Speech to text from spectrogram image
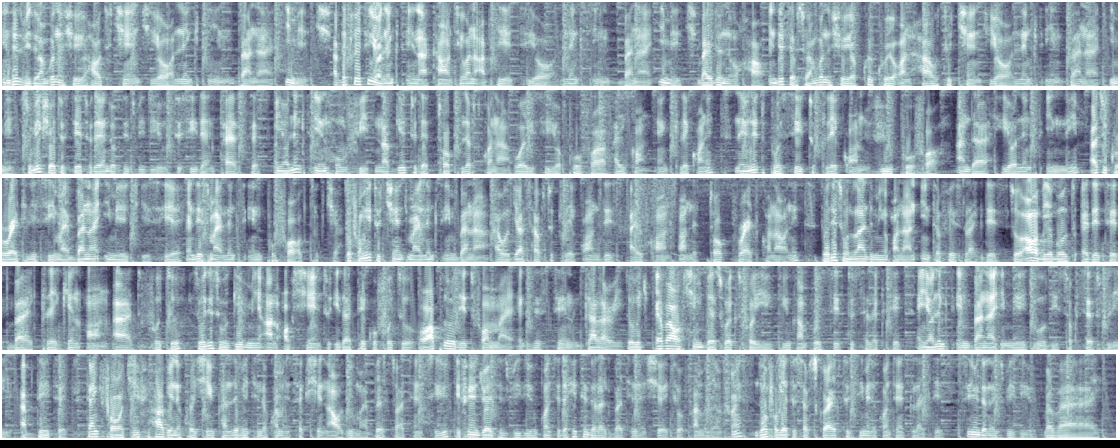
In this video, I'm going to show you how to change your LinkedIn banner image. After creating your LinkedIn account, you want to update your LinkedIn banner image, but you don't know how. In this episode, I'm going to show you a quick way on how to change your LinkedIn banner image. So make sure to stay to the end of this video to see the entire steps. On your LinkedIn home feed, navigate to the top left corner where you see your profile icon and click on it. Then you need to proceed to click on view profile under your LinkedIn name. As you could rightly see, my banner image is here and this is my LinkedIn profile picture. So for me to change my LinkedIn banner, I will just have to click on this icon on the top right corner on it. So this will land me on an interface like this. So I will be able to edit it by clicking on add photo. So this will give me an option to either take a photo or upload it from my existing gallery. So whichever option best works for you, you can proceed to select it and your LinkedIn banner image will be successfully updated. Thank you for watching. If you have any question, you can leave it in the comment section. I'll do my best to attend to you. If you enjoyed this video, consider hitting the like button and share it to your family and friends. Don't forget to subscribe to see many content like this. See you in the next video. Bye bye.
